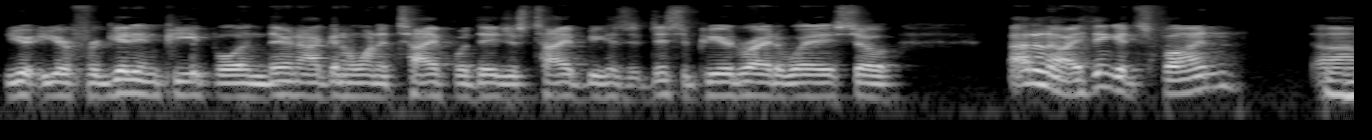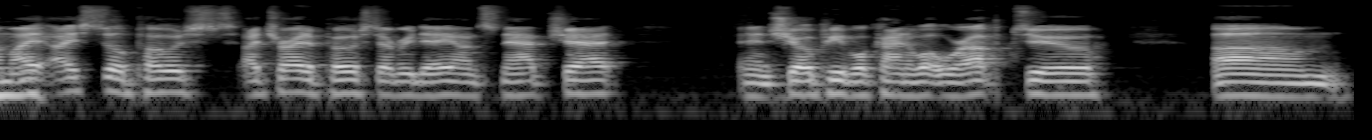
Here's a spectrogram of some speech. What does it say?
You're, you're forgetting people, and they're not going to want to type what they just typed because it disappeared right away. So I don't know. I think it's fun. Um, mm-hmm. I, I still post. I try to post every day on Snapchat and show people kind of what we're up to. Um,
